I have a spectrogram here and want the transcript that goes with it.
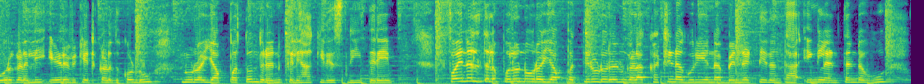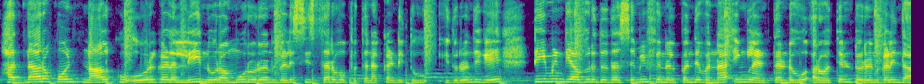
ಓವರ್ಗಳಲ್ಲಿ ಏಳು ವಿಕೆಟ್ ಕಳೆದುಕೊಂಡು ನೂರ ಎಪ್ಪತ್ತೊಂದು ರನ್ ಕಲೆ ಹಾಕಿದೆ ಸ್ನೇಹಿತರೆ. ಫೈನಲ್ ತಲುಪಲು ನೂರ ಎಪ್ಪತ್ತೆರಡು ರನ್ಗಳ ಕಠಿಣ ಗುರಿಯನ್ನು ಬೆನ್ನಟ್ಟಿದಂತಹ ಇಂಗ್ಲೆಂಡ್ ತಂಡವು ಹದಿನಾರು ಪಾಯಿಂಟ್ ನಾಲ್ಕು ಓವರ್ಗಳಲ್ಲಿ ನೂರ ಮೂರು ರನ್ ಗಳಿಸಿ ಸರ್ವಪತನ ಕಂಡಿತು. ಇದರೊಂದಿಗೆ ಟೀಂ ಇಂಡಿಯಾ ವಿರುದ್ಧದ ಸೆಮಿಫೈನಲ್ ಪಂದ್ಯವನ್ನು ಇಂಗ್ಲೆಂಡ್ ತಂಡವು ಅರವತ್ತೆಂಟು ರನ್ಗಳಿಂದ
